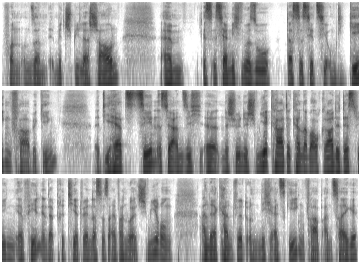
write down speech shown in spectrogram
von unserem Mitspieler schauen, ähm, es ist ja nicht nur so, dass es jetzt hier um die Gegenfarbe ging. Äh, die Herz 10 ist ja an sich äh, eine schöne Schmierkarte, kann aber auch gerade deswegen äh, fehlinterpretiert werden, dass das einfach nur als Schmierung anerkannt wird und nicht als Gegenfarbanzeige.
